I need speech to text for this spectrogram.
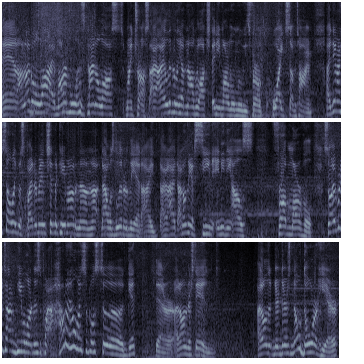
and I'm not gonna lie, Marvel has kind of lost my trust. I, I, literally have not watched any Marvel movies for quite some time. I think I saw like the Spider-Man shit that came out, and then not, that was literally it. I, I I don't think I've seen anything else from Marvel. So every time people are disappointed, how the hell am I supposed to get there? I don't understand. I don't. There, there's no door here,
